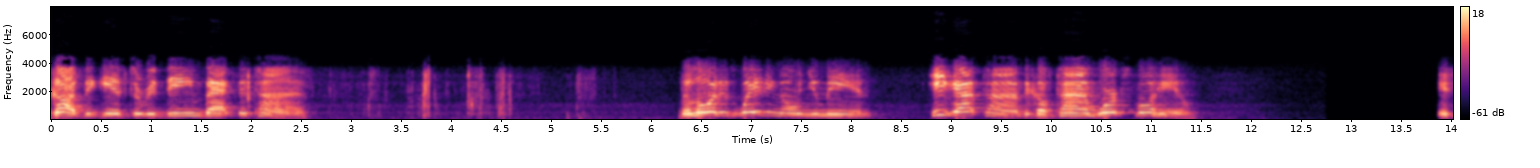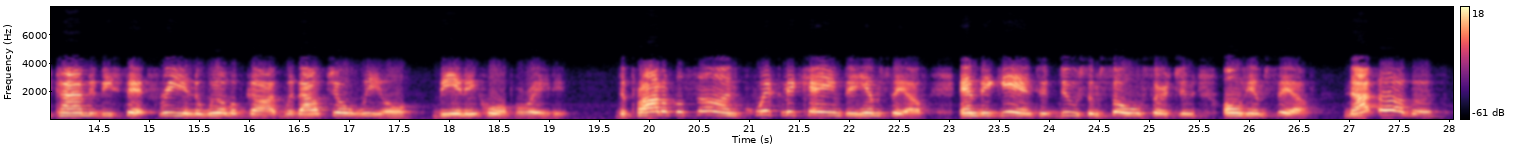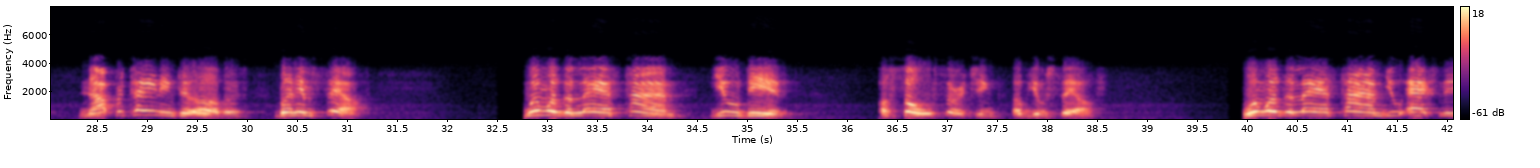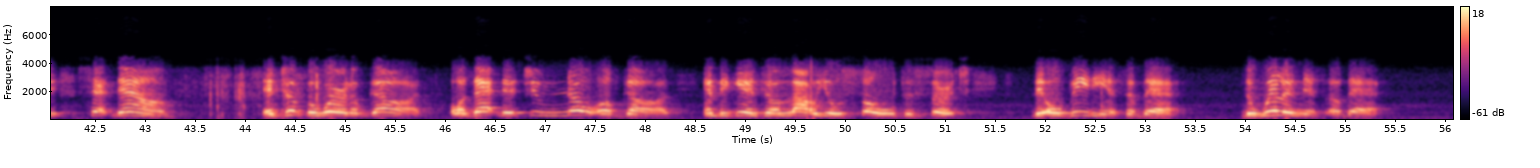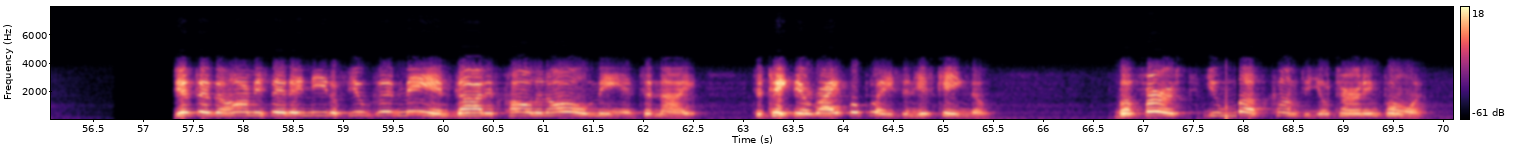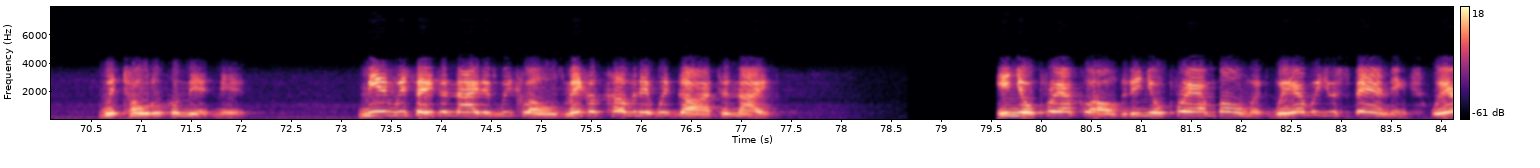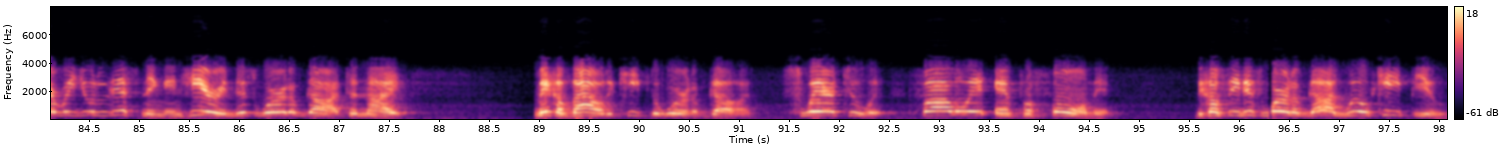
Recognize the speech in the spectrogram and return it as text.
God begins to redeem back the time. The Lord is waiting on you, men. He got time because time works for him. It's time to be set free in the will of God without your will being incorporated. The prodigal son quickly came to himself and began to do some soul searching on himself. Not others, not pertaining to others, but himself. When was the last time you did a soul searching of yourself? When was the last time you actually sat down and took the word of God or that that you know of God and began to allow your soul to search the obedience of that, the willingness of that? Just as the army said they need a few good men, God is calling all men tonight to take their rightful place in his kingdom. But first, you must come to your turning point with total commitment. Men, we say tonight as we close, make a covenant with God tonight. In your prayer closet, in your prayer moment, wherever you're standing, wherever you're listening and hearing this word of God tonight, make a vow to keep the word of God. Swear to it, follow it, and perform it. Because, see, this word of God will keep you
